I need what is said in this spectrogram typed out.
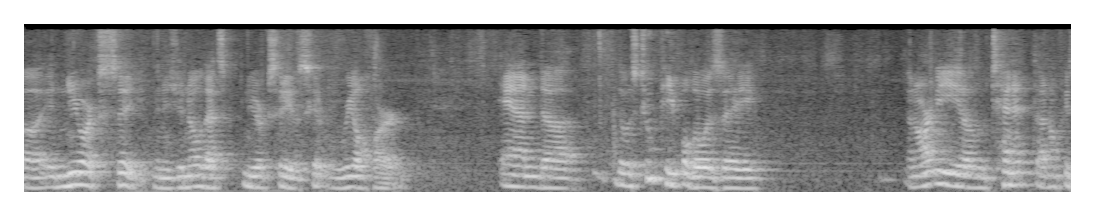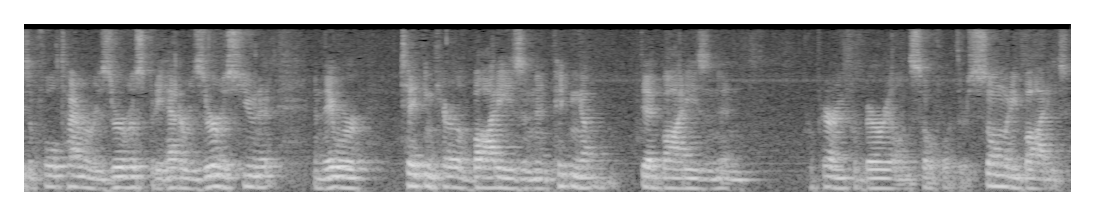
uh, in New York City, and as you know, that's New York City was hit real hard. And uh, there was two people. There was a an army uh, lieutenant. I don't know if he's a full-time or reservist, but he had a reservist unit, and they were taking care of bodies and then picking up dead bodies and, and preparing for burial and so forth. There's so many bodies.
